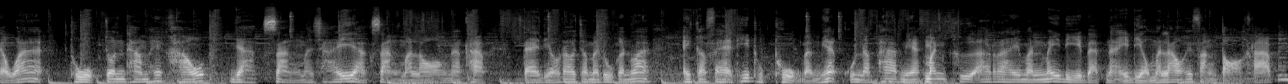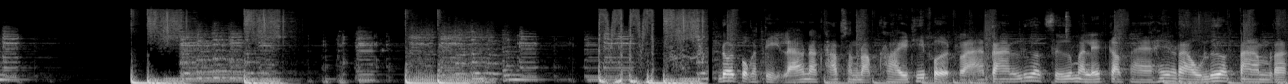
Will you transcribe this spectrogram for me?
แต่ว่าถูกจนทำให้เขาอยากสั่งมาใช้อยากสั่งมาลองนะครับ แต่เดี๋ยวเราจะมาดูกันว่าไอ้กาแฟที่ถูกๆแบบนี้คุณภาพเนี้ยมันคืออะไรมันไม่ดีแบบไหน เดี๋ยวมาเล่าให้ฟังต่อครับโดยปกติแล้วนะครับสำหรับใครที่เปิดร้านการเลือกซื้อเมล็ดกาแฟให้เราเลือกตามรา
